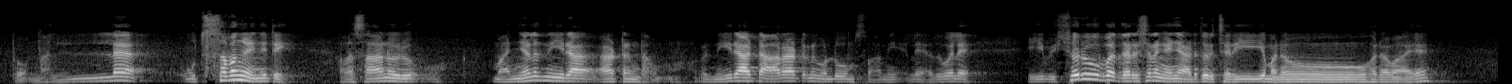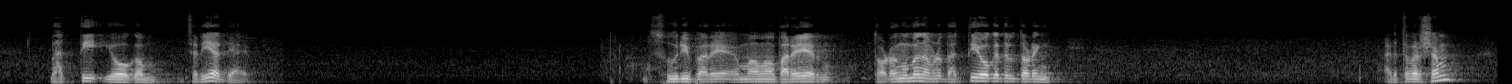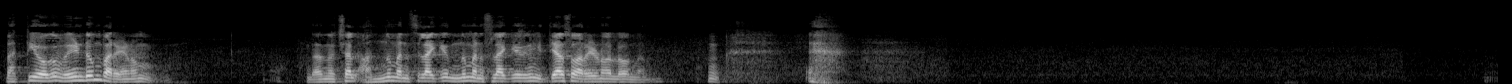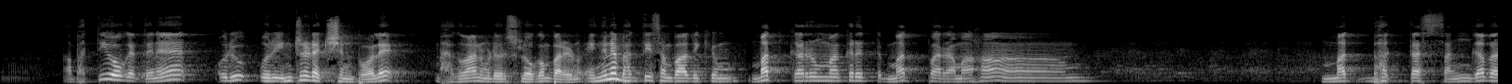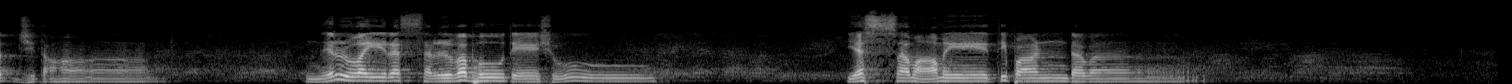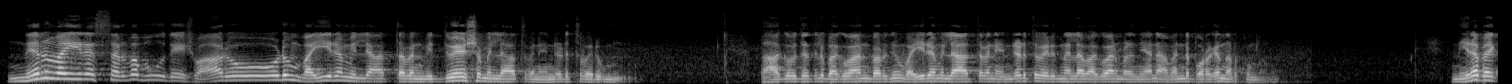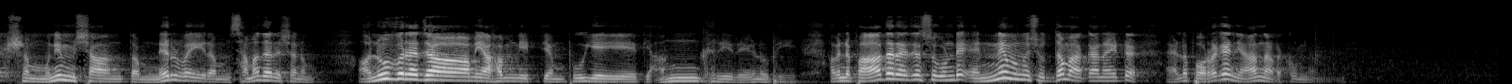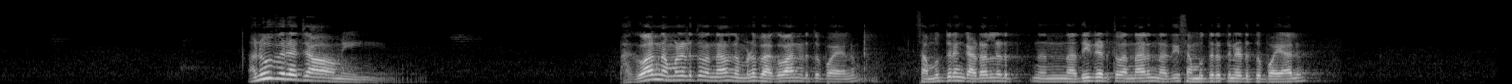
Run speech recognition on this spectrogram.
ഇപ്പോൾ നല്ല ഉത്സവം കഴിഞ്ഞിട്ടേ അവസാനം ഒരു മഞ്ഞൾ നീരാട്ടുണ്ടാവും ഒരു നീരാട്ട് ആറാട്ടിന് കൊണ്ടുപോകും സ്വാമി അല്ലെ? അതുപോലെ ഈ വിശ്വരൂപ ദർശനം കഴിഞ്ഞാൽ അടുത്തൊരു ചെറിയ മനോഹരമായ ഭക്തി യോഗം ചെറിയ അധ്യായം. സൂര്യ പറയ പറയായിരുന്നു. തുടങ്ങുമ്പോൾ നമ്മൾ ഭക്തിയോഗത്തിൽ തുടങ്ങി. അടുത്ത വർഷം ഭക്തിയോഗം വീണ്ടും പറയണം. എന്താന്ന് വെച്ചാൽ അന്ന് മനസ്സിലാക്കിയത് ഇന്നും മനസ്സിലാക്കിയതിന് വ്യത്യാസം അറിയണമല്ലോ എന്നാണ്. ആ ഭക്തിയോഗത്തിന് ഒരു ഒരു ഇൻട്രഡക്ഷൻ പോലെ ഭഗവാൻ ഇവിടെ ഒരു ശ്ലോകം പറയുന്നു. എങ്ങനെ ഭക്തി സമ്പാദിക്കും? മത് കർമ്മകൃത് മത് പരമഹ. മദ്ഭക്ത സംഗവർജിത. നിർവൈര സർവഭൂതേഷു. യസ്സമാമേതി പാണ്ഡവ. നിർവൈര സർവഭൂതേഷു. ആരോടും വൈരമില്ലാത്തവൻ വിദ്വേഷമില്ലാത്തവൻ എന്റെ അടുത്ത് വരും. ഭാഗവതത്തിൽ ഭഗവാൻ പറഞ്ഞു വൈരമില്ലാത്തവൻ എന്റെ അടുത്ത് വരുന്നല്ല ഭഗവാൻ പറഞ്ഞു. ഞാൻ അവന്റെ പുറകെ നടക്കുന്നു. നിരപേക്ഷം മുനിം ശാന്തം നിർവൈരം സമദർശനം. അനുവ്രജാമി അഹം നിത്യം പൂയേത്തി അങ്കരി രേണുഭി. അവന്റെ പാദരജസ് കൊണ്ട് എന്നെ ഒന്ന് ശുദ്ധമാക്കാനായിട്ട് അയാളുടെ പുറകെ ഞാൻ നടക്കുന്നു. അനുവിരജാമി. ഭഗവാൻ നമ്മളുടെ അടുത്ത് വന്നാലും നമ്മൾ ഭഗവാന്റെ അടുത്ത് പോയാലും സമുദ്രം കടലിനടുത്ത് നദിയുടെ അടുത്ത് വന്നാലും നദി സമുദ്രത്തിന്റെ അടുത്ത് പോയാലും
